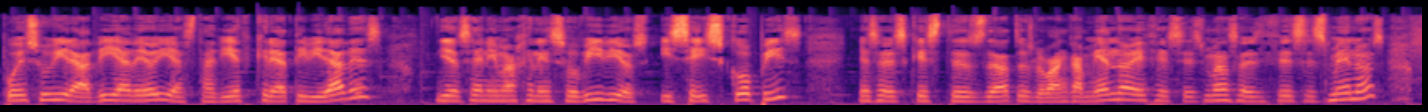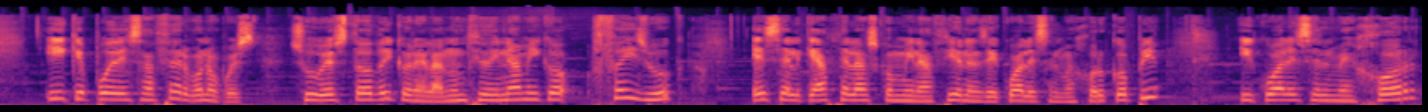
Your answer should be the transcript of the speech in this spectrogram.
puedes subir a día de hoy hasta 10 creatividades, ya sean imágenes o vídeos y 6 copies. Ya sabes que estos datos lo van cambiando, a veces es más, a veces es menos. ¿Y qué puedes hacer? Bueno, pues subes todo y con el anuncio dinámico Facebook es el que hace las combinaciones de cuál es el mejor copy y cuál es el mejor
